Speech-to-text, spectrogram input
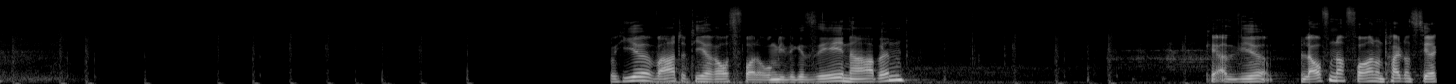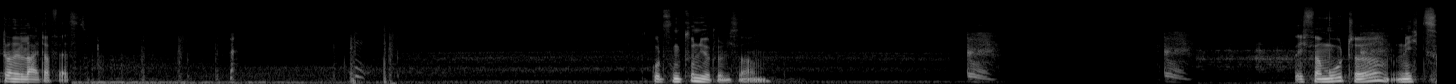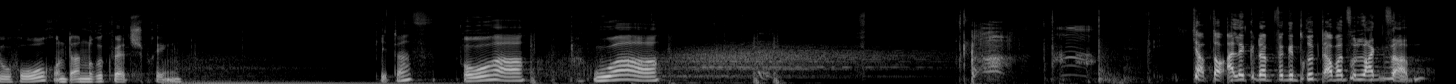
So, hier wartet die Herausforderung, die wir gesehen haben. Okay, also wir laufen nach vorne und halten uns direkt an der Leiter fest. Gut funktioniert, würde ich sagen. Ich vermute, nicht zu hoch und dann rückwärts springen. Geht das? Oha! Wow! Ich habe doch alle Knöpfe gedrückt, aber zu langsam.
